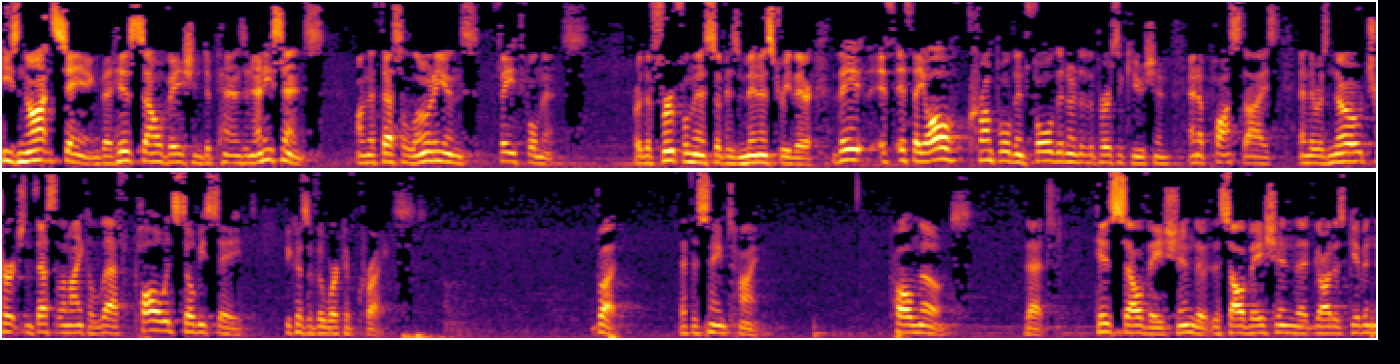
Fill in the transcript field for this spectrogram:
he's not saying that his salvation depends in any sense on the Thessalonians' faithfulness or the fruitfulness of his ministry there. They, if, if they all crumpled and folded under the persecution and apostatized, and there was no church in Thessalonica left, Paul would still be saved because of the work of Christ. But at the same time, Paul knows that his salvation, the, the salvation that God has given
